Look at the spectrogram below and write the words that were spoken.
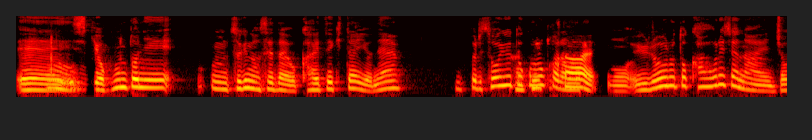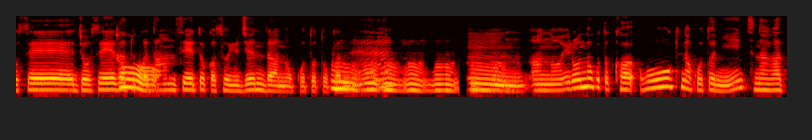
えーうん意識を本当に、うん、次の世代を変えていきたいよね。やっぱりそういうところからももういろいろと変わるじゃない女性女性だとそう。か男性とかそういうジェンダーのこととかね、うんうんうんうんうんううん。ん、あのいろんなことか大きなことにつながっ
